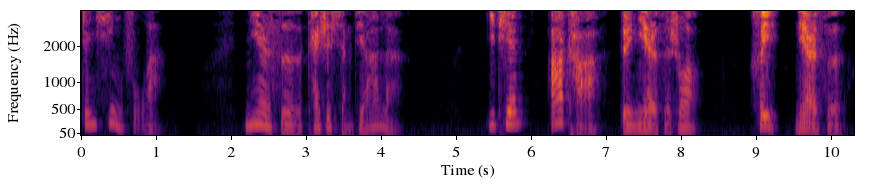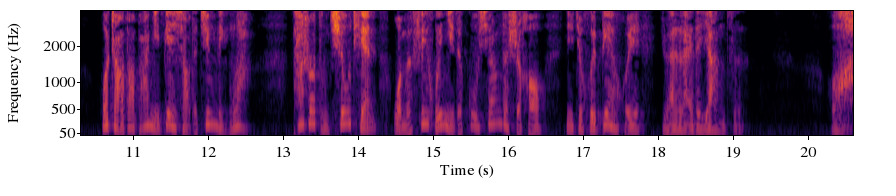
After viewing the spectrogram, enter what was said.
真幸福啊！尼尔斯开始想家了。一天，阿卡对尼尔斯说：“嘿，尼尔斯，我找到把你变小的精灵了。他说，等秋天我们飞回你的故乡的时候，你就会变回原来的样子。”哇，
